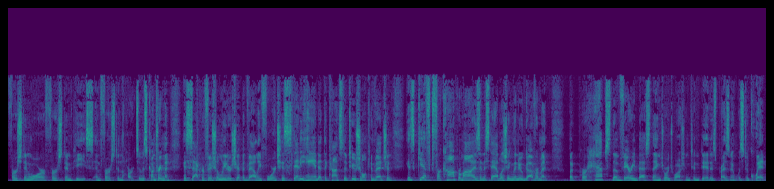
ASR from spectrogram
first in war, first in peace, and first in the hearts of his countrymen. His sacrificial leadership at Valley Forge, his steady hand at the Constitutional Convention, his gift for compromise in establishing the new government. But perhaps the very best thing George Washington did as president was to quit.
